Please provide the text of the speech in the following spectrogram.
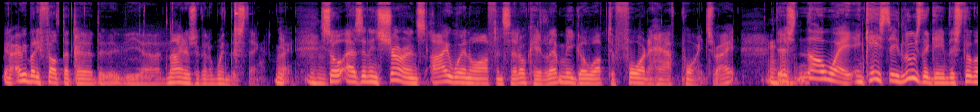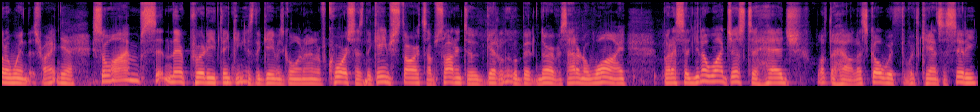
you know, everybody felt that the the, the uh, Niners are going to win this thing, right? So as an insurance, I went off and said, okay, let me go up to four and a half points, right? There's no way, in case they lose the game, they're still going to win this, right? Yeah. So I'm sitting there pretty thinking as the game is going on. And of course, as the game starts, I'm starting to get a little bit nervous. I don't know why, but I said, you know what? Just to hedge, what the hell? Let's go with, with Kansas City.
